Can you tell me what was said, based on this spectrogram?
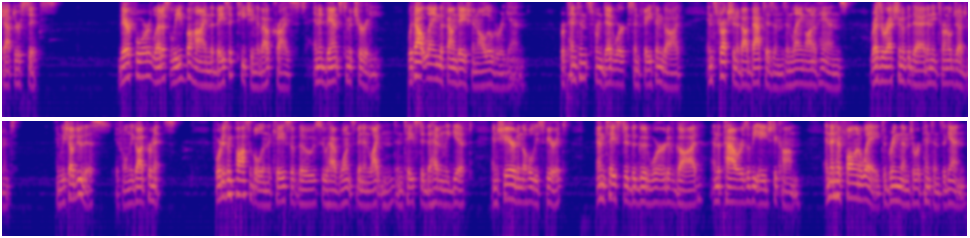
Chapter 6 Therefore, let us leave behind the basic teaching about Christ and advance to maturity, without laying the foundation all over again. Repentance from dead works and faith in God, instruction about baptisms and laying on of hands, resurrection of the dead and eternal judgment. And we shall do this, if only God permits. For it is impossible in the case of those who have once been enlightened and tasted the heavenly gift, and shared in the Holy Spirit, and tasted the good word of God and the powers of the age to come, and then have fallen away to bring them to repentance again,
